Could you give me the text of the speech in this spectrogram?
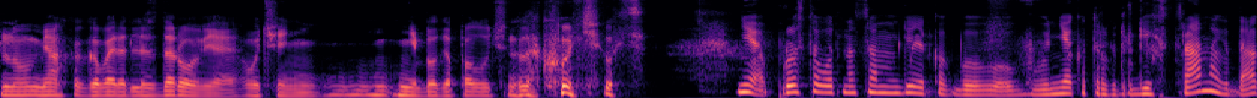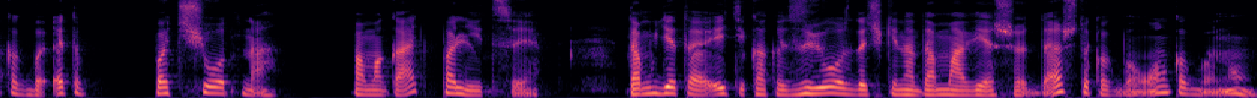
ну, мягко говоря, для здоровья очень неблагополучно закончилось. Не, просто вот на самом деле, как бы в некоторых других странах, да, как бы это почетно помогать полиции. Там где-то эти как звездочки на дома вешают, да, что как бы он как бы, ну,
